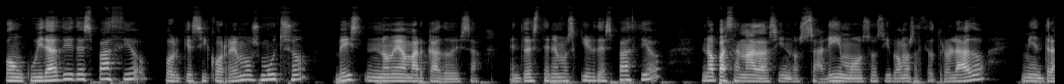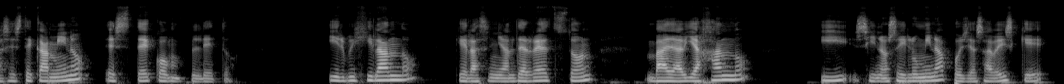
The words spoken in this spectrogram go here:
Con cuidado y despacio, porque si corremos mucho, ¿veis? No me ha marcado esa. Entonces tenemos que ir despacio no pasa nada si nos salimos o si vamos hacia otro lado, mientras este camino esté completo. Ir vigilando que la señal de redstone vaya viajando y si no se ilumina, pues ya sabéis que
